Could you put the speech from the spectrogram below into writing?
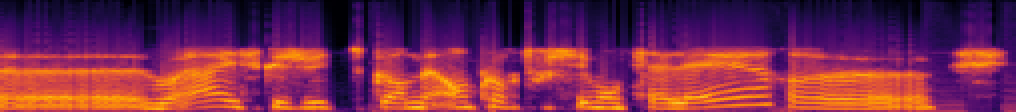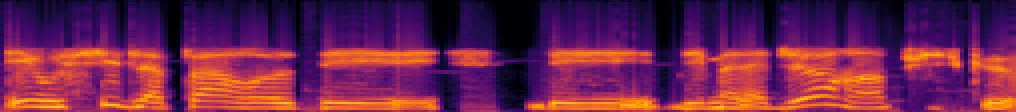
euh, Voilà, est-ce que je vais encore toucher mon salaire euh, Et aussi de la part des des, managers, hein, puisque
